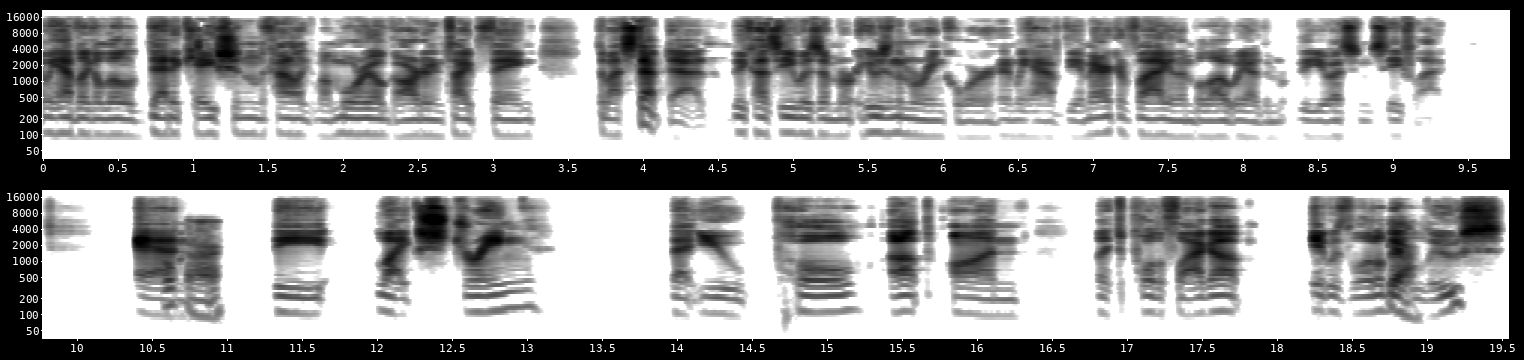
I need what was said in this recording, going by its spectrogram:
and we have like a little dedication, kind of like a memorial garden type thing to my stepdad because he was a he was in the Marine Corps and we have the American flag and then below we have the the USMC flag. And Okay. the like string that you pull up on like to pull the flag up it was a little bit Yeah. loose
